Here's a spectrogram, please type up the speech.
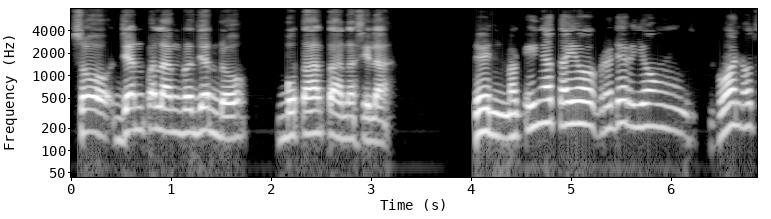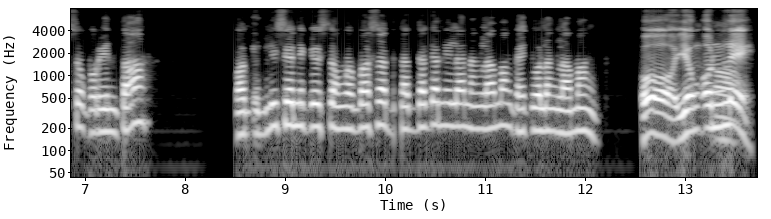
So, diyan pa lang, Brajando, butata na sila. Then, mag-ingat tayo, brother, yung Juan 8.40, pag iglesia ni Cristo ang magbasa, dagdagan nila ng lamang kahit walang lamang. Oh, yung only.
